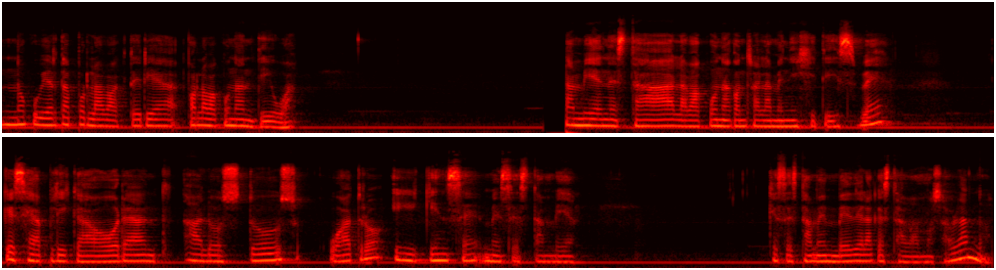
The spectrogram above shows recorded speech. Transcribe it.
no cubierta por la bacteria por la vacuna antigua. También está la vacuna contra la meningitis B, que se aplica ahora a los 2, 4 y 15 meses también, que es esta B de la que estábamos hablando.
